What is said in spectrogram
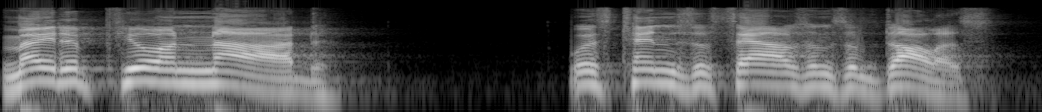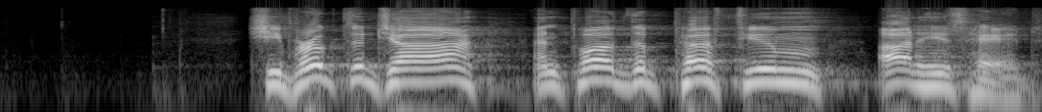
made of pure nard worth tens of thousands of dollars. She broke the jar and poured the perfume on his head.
